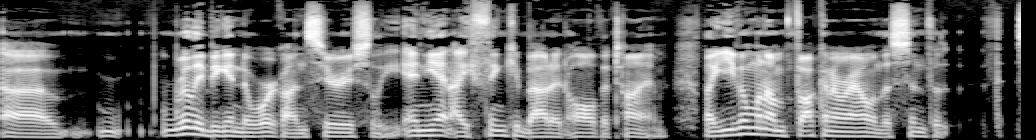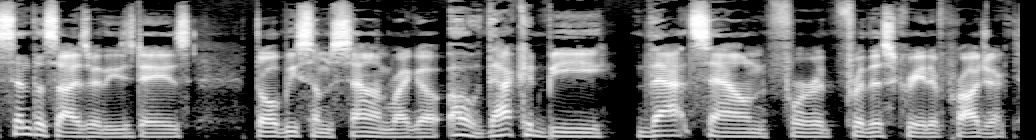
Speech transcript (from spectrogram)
uh, really begin to work on seriously. And yet I think about it all the time. Like even when I'm fucking around with a synth- synthesizer these days, there will be some sound where I go, "Oh, that could be that sound for for this creative project."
